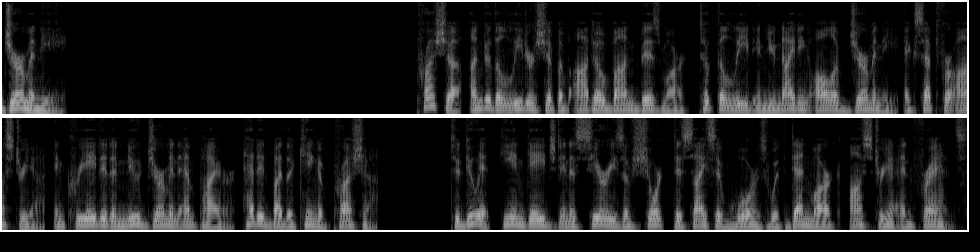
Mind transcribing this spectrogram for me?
Germany Prussia, under the leadership of Otto von Bismarck, took the lead in uniting all of Germany except for Austria, and created a new German Empire, headed by the King of Prussia. To do it, he engaged in a series of short, decisive wars with Denmark, Austria and France.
